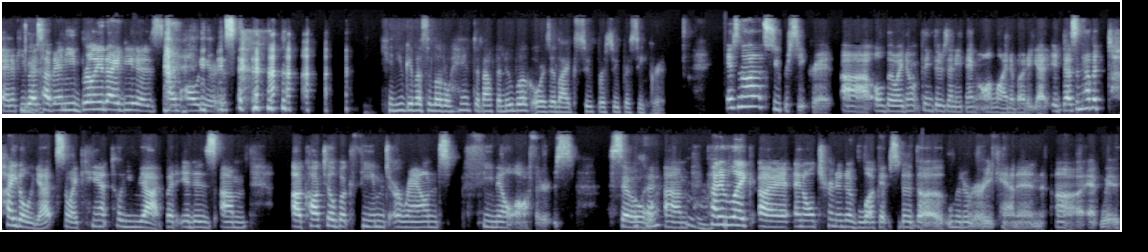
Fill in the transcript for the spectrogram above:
And if you yeah. guys have any brilliant ideas, I'm all ears. Can you give us a little hint about the new book, or is it like super, super secret? It's not super secret, uh, although I don't think there's anything online about it yet. It doesn't have a title yet, so I can't tell you yet, but it is um, a cocktail book themed around female authors. So, okay. um, hmm. kind of like uh, an alternative look at sort of the literary canon uh, with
